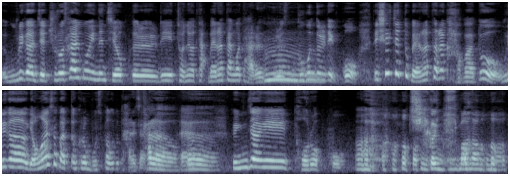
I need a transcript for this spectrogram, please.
우리가 이제 주로 살고 있는 지역들이 전혀 다 맨하탄과 다른 음. 부분들도 있고, 근데 실제 또 맨하탄을 가봐도 우리가 영화에서 봤던 그런 모습하고도 다르잖아요. 달라요. 예. 예. 굉장히 더럽고, 어, 쥐가 이만하고 막.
